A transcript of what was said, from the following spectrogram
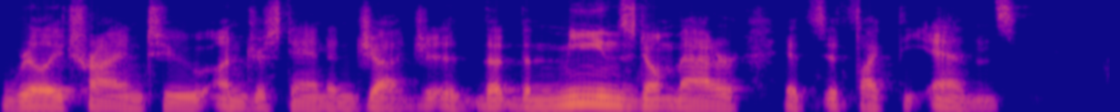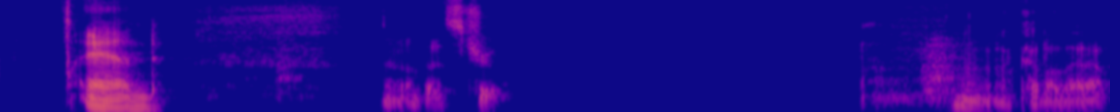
really trying to understand and judge. The the means don't matter. It's it's like the ends. And i don't know if that's true. I'm cut all that out.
